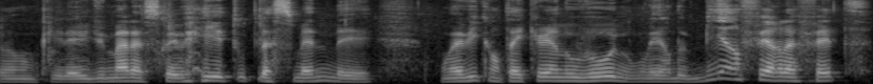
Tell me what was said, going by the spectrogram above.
Donc il a eu du mal à se réveiller toute la semaine, mais à mon avis, quand tu accueilles un nouveau, ils ont l'air de bien faire la fête.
